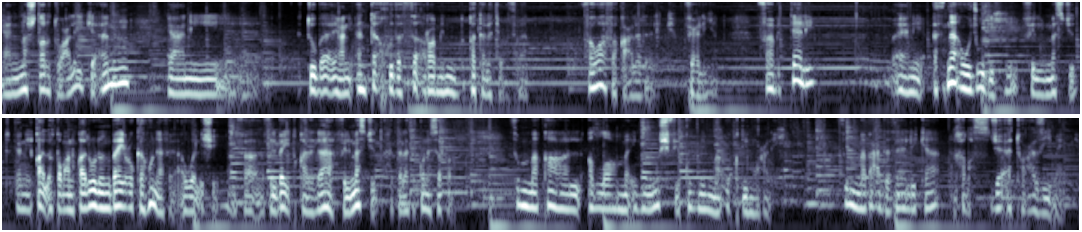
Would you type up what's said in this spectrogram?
يعني نشترط عليك أن يعني تبا يعني أن تأخذ الثأر من قتلة عثمان. فوافق على ذلك فعليا. فبالتالي يعني أثناء وجوده في المسجد يعني قال طبعا قالوا له نبايعك هنا في أول شيء. يعني ففي البيت. قال لا في المسجد حتى لا تكون سرا. ثم قال اللهم إني مشفق مما أقدم عليه. ثم بعد ذلك خلاص جاءته عزيمة. يعني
